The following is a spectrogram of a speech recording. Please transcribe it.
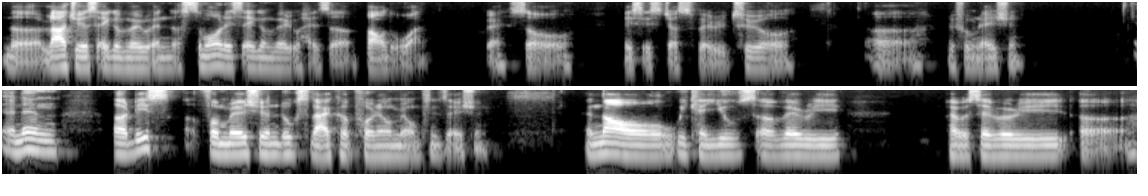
the largest eigenvalue and the smallest eigenvalue has a bound one. Okay, so this is just very trivial uh, reformulation. And then uh, this formulation looks like a polynomial optimization. And now we can use a very, I would say very, uh,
